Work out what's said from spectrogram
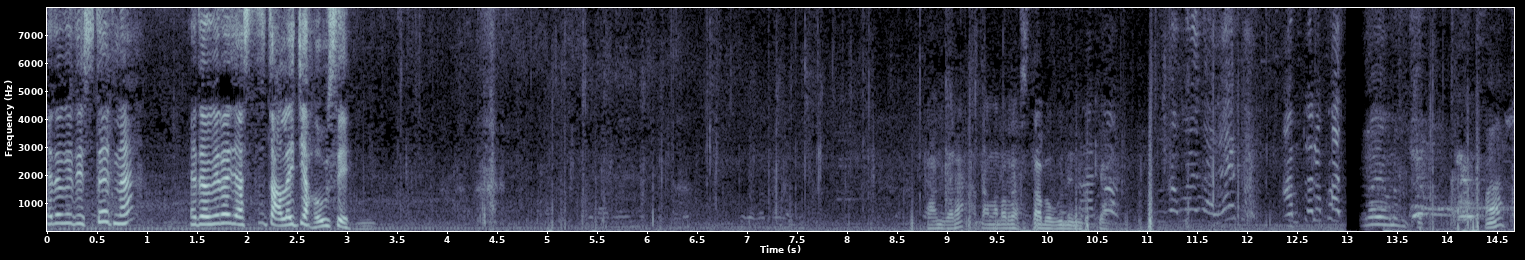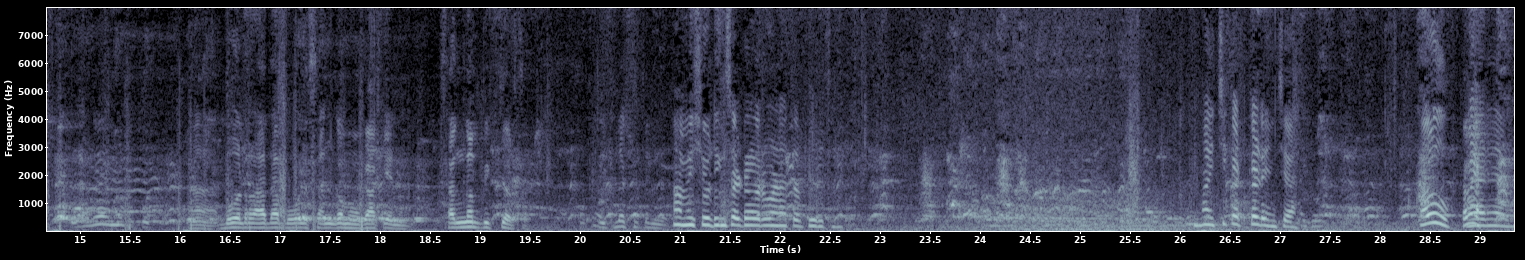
हे दोघे दिसतायत ना? हे दोघे जास्त चालायची हौस. आहे थांब जरा आता मला रस्ता बघू दे नक्की. हा? बोल राधा बोल संगम होगा के नाही? संगम पिक्चरचं इथलं शूटिंग आम्ही शूटिंग वर पण आता फिरतो माहिती कटकट यांच्या. हो बाहेर नाही आलं.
